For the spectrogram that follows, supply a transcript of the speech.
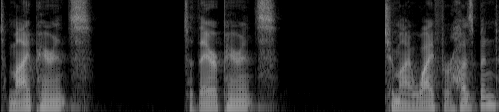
to my parents, to their parents, to my wife or husband,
